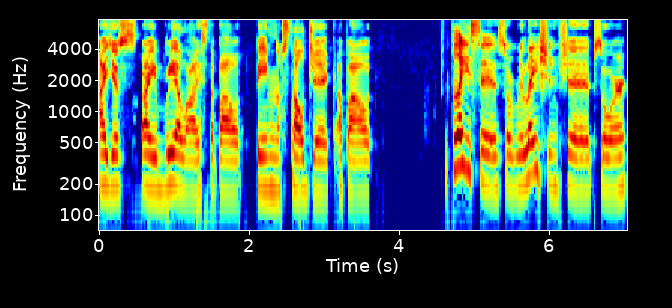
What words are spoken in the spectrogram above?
I just I realized about being nostalgic about places or relationships or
